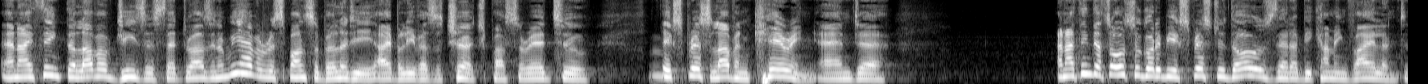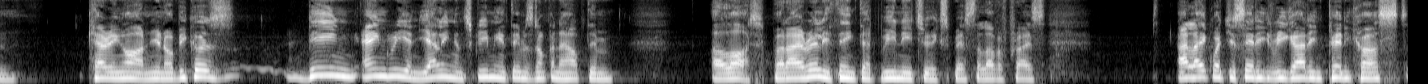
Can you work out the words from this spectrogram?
And I think the love of Jesus that dwells in it, we have a responsibility, I believe, as a church, Pastor Ed, to express love and caring. And, uh, and I think that's also got to be expressed to those that are becoming violent and carrying on, you know, because being angry and yelling and screaming at them is not going to help them a lot. But I really think that we need to express the love of Christ. I like what you said regarding Pentecost,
